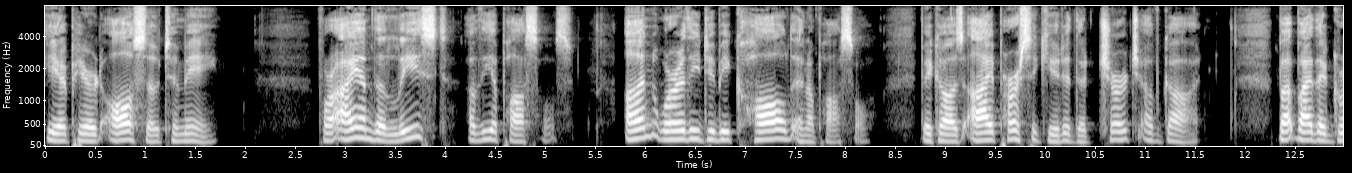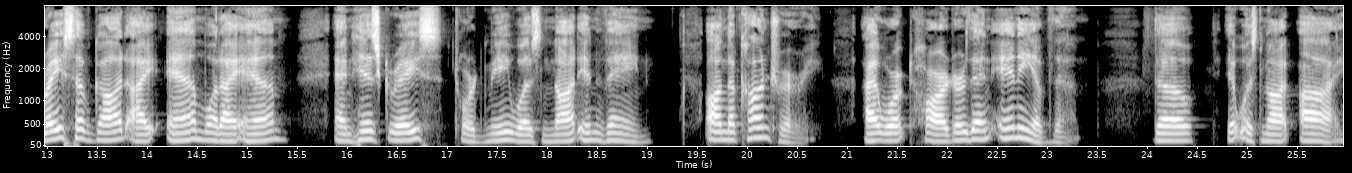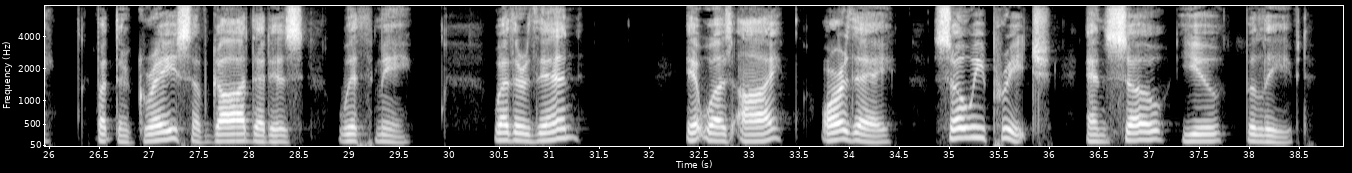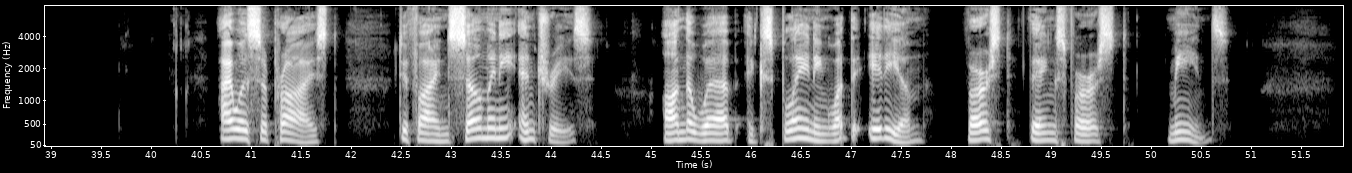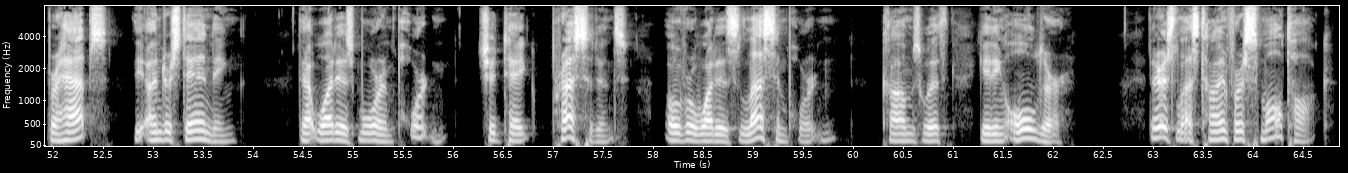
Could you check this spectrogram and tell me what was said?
he appeared also to me. For I am the least of the apostles, unworthy to be called an apostle, because I persecuted the church of God. But by the grace of God I am what I am, and his grace toward me was not in vain. On the contrary, I worked harder than any of them, though it was not I, but the grace of God that is with me whether then it was I or they, so we preach, and so you believed. I was surprised to find so many entries on the web explaining what the idiom first things first means. Perhaps the understanding that what is more important should take precedence over what is less important comes with getting older. There's less time for small talk.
